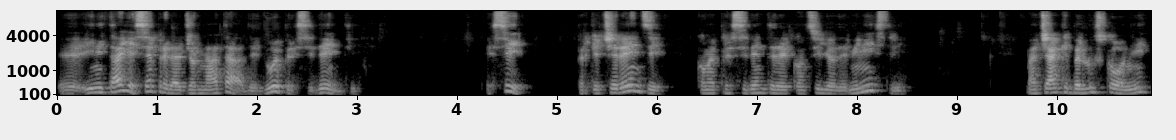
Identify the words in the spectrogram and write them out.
eh, in italia è sempre la giornata dei due presidenti. E eh sì perché c'è renzi come presidente del consiglio dei ministri ma c'è anche berlusconi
